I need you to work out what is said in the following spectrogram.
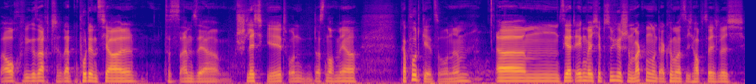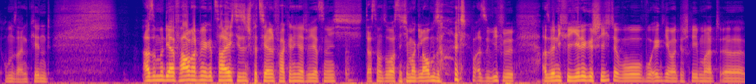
auch, wie gesagt, hat ein Potenzial, dass es einem sehr schlecht geht und das noch mehr kaputt geht, so, ne? Ähm, sie hat irgendwelche psychischen Macken und er kümmert sich hauptsächlich um sein Kind. Also die Erfahrung hat mir gezeigt, diesen speziellen Fall kenne ich natürlich jetzt nicht, dass man sowas nicht immer glauben sollte. Also wie viel, also wenn ich für jede Geschichte, wo, wo irgendjemand geschrieben hat, äh,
